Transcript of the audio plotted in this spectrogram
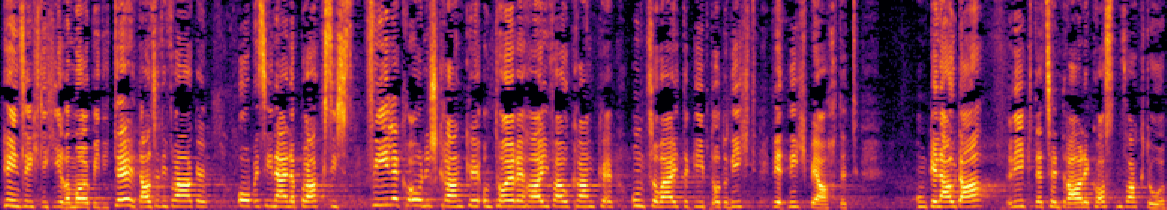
hinsichtlich ihrer Morbidität, also die Frage, ob es in einer Praxis viele chronisch Kranke und teure HIV-Kranke und so weiter gibt oder nicht, wird nicht beachtet. Und genau da liegt der zentrale Kostenfaktor.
